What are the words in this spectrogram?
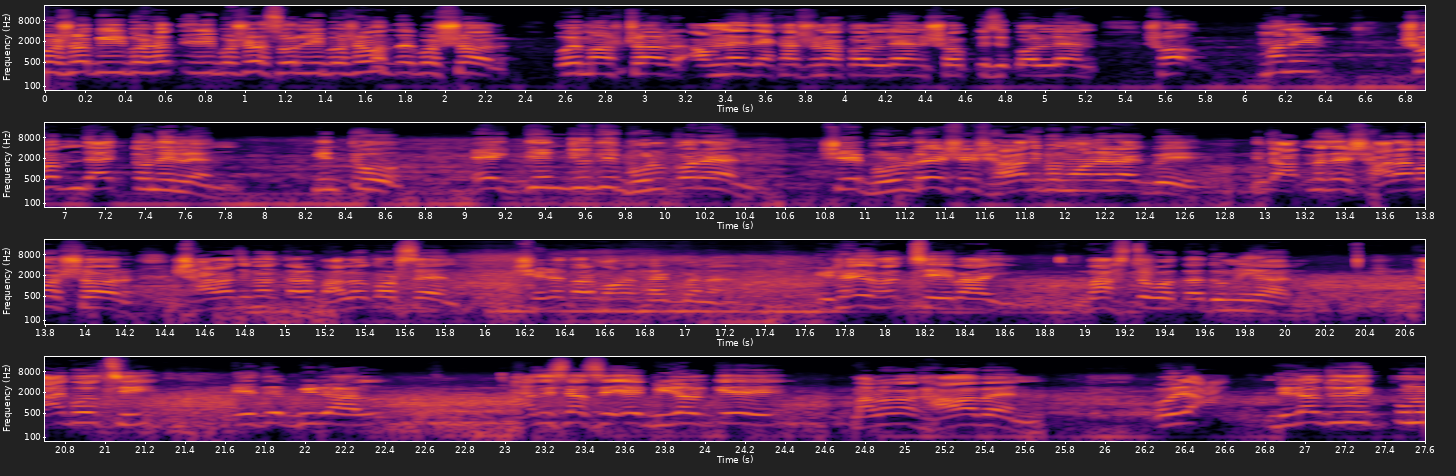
বছর, বিশ বছর, তিরিশ বছর, চল্লিশ বছর, পঞ্চাশ বছর, ওই মানুষটার আপনি দেখাশোনা করলেন সব কিছু করলেন, সব মানে সব দায়িত্ব নিলেন। কিন্তু একদিন যদি ভুল করেন, সেই ভুলটাই সে সারা জীবন মনে রাখবে। কিন্তু আপনি যে সারা বছর, সারা জীবন তার ভালো করছেন, সেটা তার মনে থাকবে না। এটাই হচ্ছে ভাই। বাস্তবতা দুনিয়ার। তাই বলছি, এই যে বিড়াল, হাদিস আছে, এই বিড়ালকে ভালোভাবে খাওয়াবেন। ওই বিড়াল যদি কোনো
